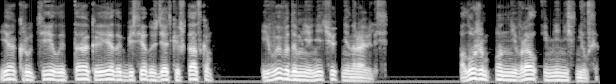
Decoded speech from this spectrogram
Я крутил и так, и эдак беседу с дядькой в штатском, и выводы мне ничуть не нравились. Положим, он не врал и мне не снился.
